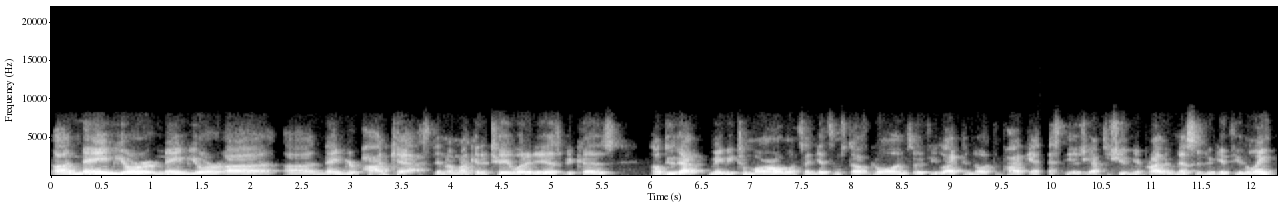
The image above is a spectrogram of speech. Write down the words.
uh, name your name your uh, uh, name your podcast. And I'm not going to tell you what it is because I'll do that maybe tomorrow once I get some stuff going. So if you'd like to know what the podcast is, you have to shoot me a private message to get you the link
